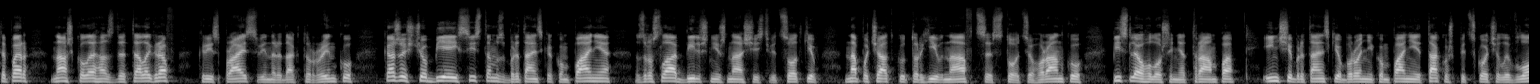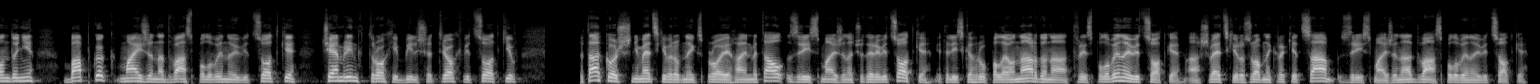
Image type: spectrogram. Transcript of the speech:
Тепер наш колега з The Telegraph Кріс Прайс, він редактор ринку, каже, що BA Systems, британська компанія, зросла більш ніж на 6% на початку торгів нафт 100 цього ранку. Після оголошення Трампа інші британські оборонні компанії також підскочили в Лондоні. Babcock майже на 2,5%, Чемрінг трохи більше 3%. Також німецький виробник зброї Rheinmetall зріс майже на 4%, італійська група Leonardo на 3,5%, а шведський розробник ракет Saab зріс майже на 2,5%.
